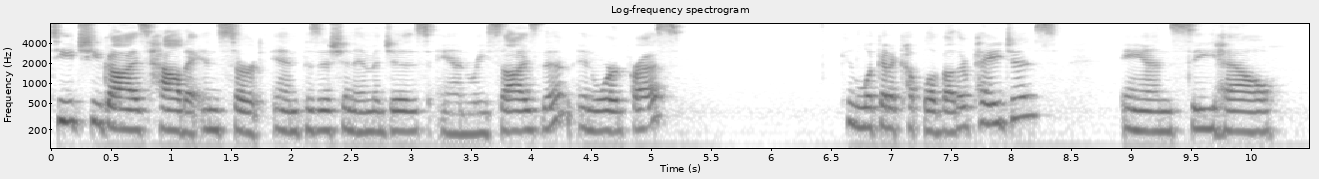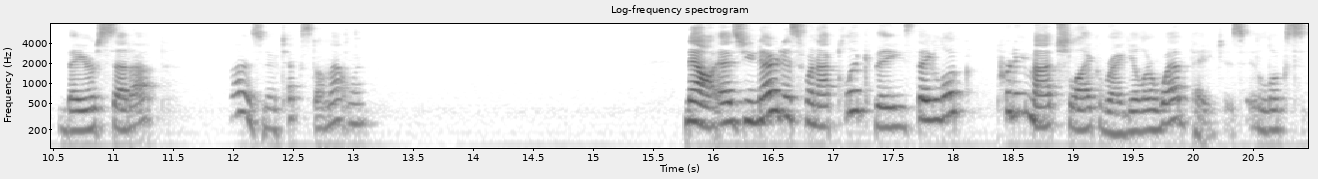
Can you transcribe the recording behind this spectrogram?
teach you guys how to insert and position images and resize them in WordPress. You can look at a couple of other pages and see how they are set up. Oh, there's no text on that one. Now, as you notice, when I click these, they look pretty much like regular web pages. It looks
